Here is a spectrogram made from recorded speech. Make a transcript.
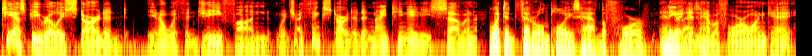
TSP really started. You know, with the G Fund, which I think started in 1987. What did federal employees have before any they of that? They didn't have a 401k.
